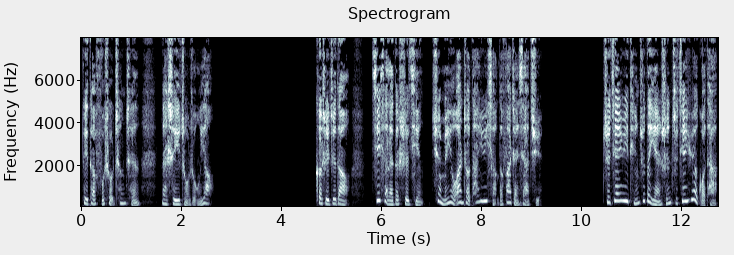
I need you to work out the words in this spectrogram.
对他俯首称臣，那是一种荣耀。可谁知道？接下来的事情却没有按照他预想的发展下去。只见玉婷之的眼神直接越过他，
